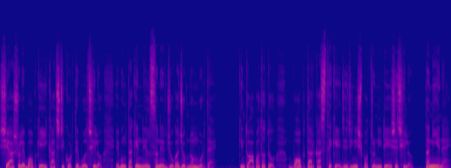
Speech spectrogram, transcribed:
সে আসলে ববকে এই কাজটি করতে বলছিল এবং তাকে নেলসনের যোগাযোগ নম্বর দেয়। কিন্তু আপাতত বব তার কাছ থেকে যে জিনিসপত্র নিতে এসেছিল তা নিয়ে নেয়।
